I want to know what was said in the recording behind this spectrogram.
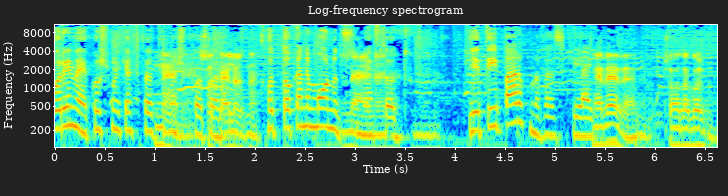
Μπορεί να ακούσουμε και αυτό. Τι Ναι, να σου ναι, πω στο τώρα. τέλος, ναι. Ότι το έκανε μόνο του Ναι, στον ναι, εαυτό ναι, του. ναι, ναι. Γιατί υπάρχουν αυτά τα σκυλάκια. Ε, βέβαια, ναι. σε όλο τον κόσμο.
